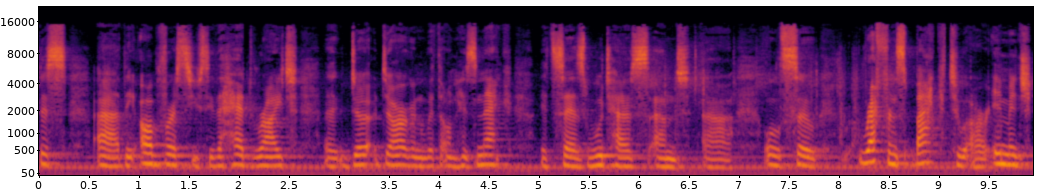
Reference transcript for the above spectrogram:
this, uh, the obverse, you see the head right, uh, Dargan with on his neck, it says Woodhouse, and uh, also reference back to our image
